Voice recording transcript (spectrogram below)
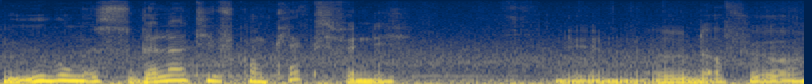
Die Übung ist relativ komplex, finde ich. Also dafür,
